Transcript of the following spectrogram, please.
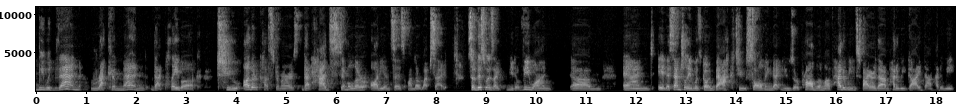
we would then recommend that playbook to other customers that had similar audiences on their website. So this was like, you know, V1. Um, and it essentially was going back to solving that user problem of how do we inspire them? How do we guide them? How do we,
